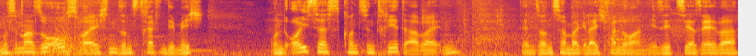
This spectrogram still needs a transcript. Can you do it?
muss immer so ausweichen, sonst treffen die mich. Und äußerst konzentriert arbeiten. Denn sonst haben wir gleich verloren. Ihr seht es ja selber.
